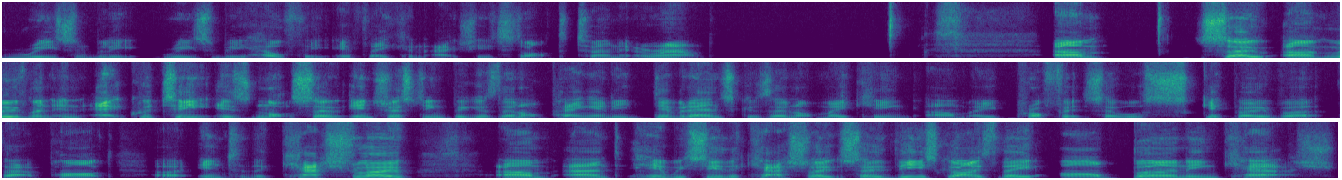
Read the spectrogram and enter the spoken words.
reasonably reasonably healthy if they can actually start to turn it around. So uh, movement in equity is not so interesting because they're not paying any dividends because they're not making um, a profit. So we'll skip over that part uh, into the cash flow. Um, and here we see the cash flow. So these guys, they are burning cash.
